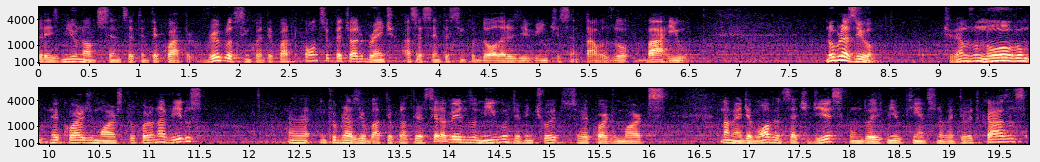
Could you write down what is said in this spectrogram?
3.974,54 pontos e o petróleo Brent a 65 dólares e 20 centavos o barril. No Brasil, Tivemos um novo recorde de mortes por coronavírus, uh, em que o Brasil bateu pela terceira vez no domingo, dia 28, seu recorde de mortes na média móvel de 7 dias, com 2.598 casos,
